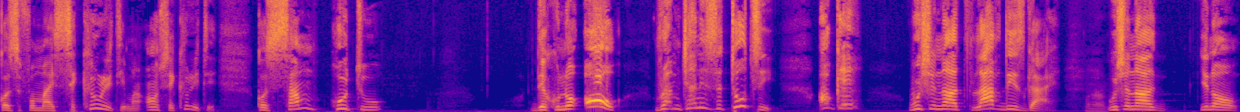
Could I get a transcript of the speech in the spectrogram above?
because for my security, my own security, because some Hutu they could know, oh, Ramjan is a Tutsi. Okay, we should not love this guy. We should not, you know,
